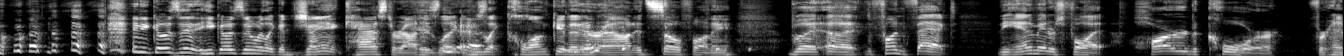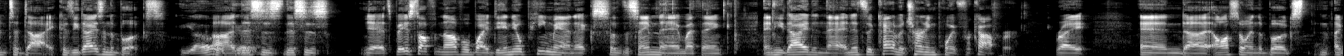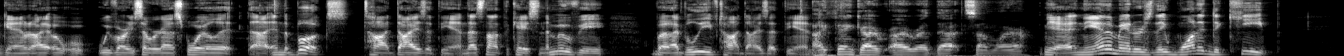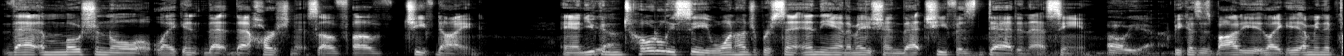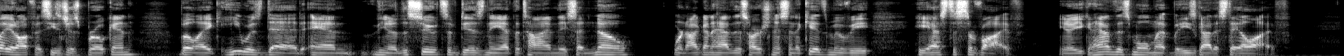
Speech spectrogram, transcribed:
And he goes in. He goes in with like a giant cast around his leg, and he's like clunking it around. It's so funny. But uh, fun fact: the animators fought hardcore for him to die because he dies in the books. Yo, Uh, this is this is yeah, it's based off a novel by Daniel P. Mannix of the same name, I think, and he died in that, and it's a kind of a turning point for Copper, right? And uh, also in the books, again, I, we've already said we're going to spoil it. Uh, in the books, Todd dies at the end. That's not the case in the movie, but I believe Todd dies at the end. I think I I read that somewhere. Yeah, and the animators they wanted to keep that emotional like in, that that harshness of of Chief dying. And you Yeah. can totally see 100% in the animation that Chief is dead in that scene Oh yeah. because his body like I mean they play it off as he's just broken, but like he was dead and you know the suits of Disney at the time they said no, we're not going to have this harshness in a kids movie. He has to survive. You know, you can have this moment, but he's got to stay alive.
